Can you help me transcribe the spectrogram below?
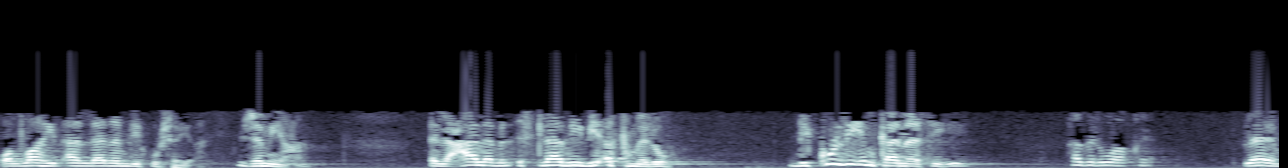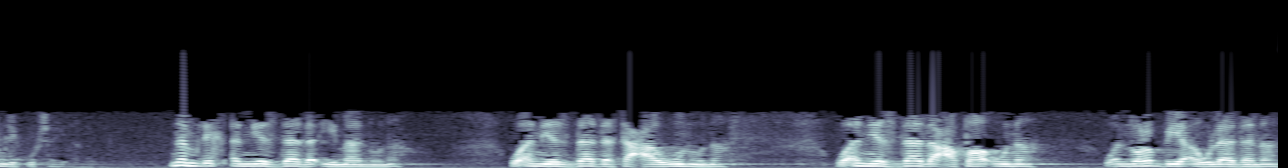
والله الآن لا نملك شيئا جميعا. العالم الإسلامي بأكمله بكل إمكاناته. هذا الواقع لا يملك شيئا. نملك أن يزداد إيماننا وأن يزداد تعاوننا وأن يزداد عطاؤنا وأن نربي أولادنا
